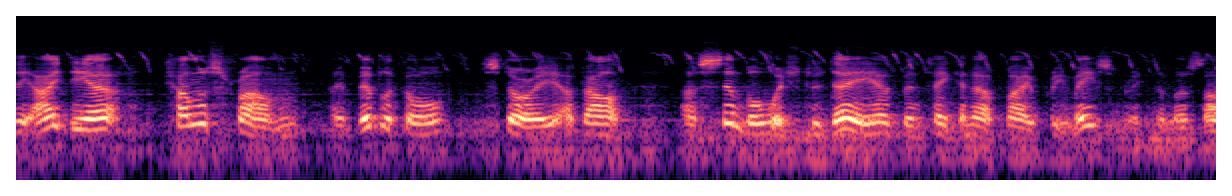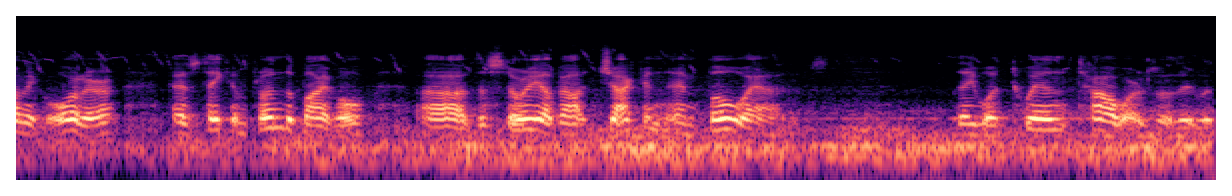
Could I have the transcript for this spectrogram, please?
The idea comes from a biblical story about a symbol which today has been taken up by Freemasonry. The Masonic Order has taken from the Bible uh, the story about Jachin and Boaz. They were twin towers, or they were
